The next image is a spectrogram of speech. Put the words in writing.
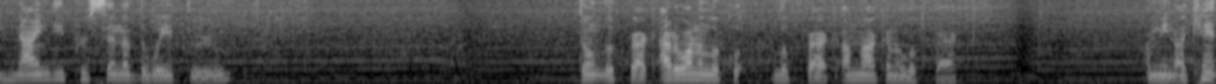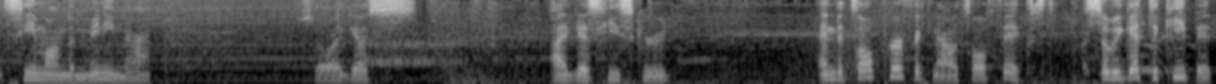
90% of the way through. Don't look back. I don't want to look look back. I'm not going to look back. I mean, I can't see him on the mini map. So I guess I guess he's screwed. And it's all perfect now. It's all fixed. So we get to keep it.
